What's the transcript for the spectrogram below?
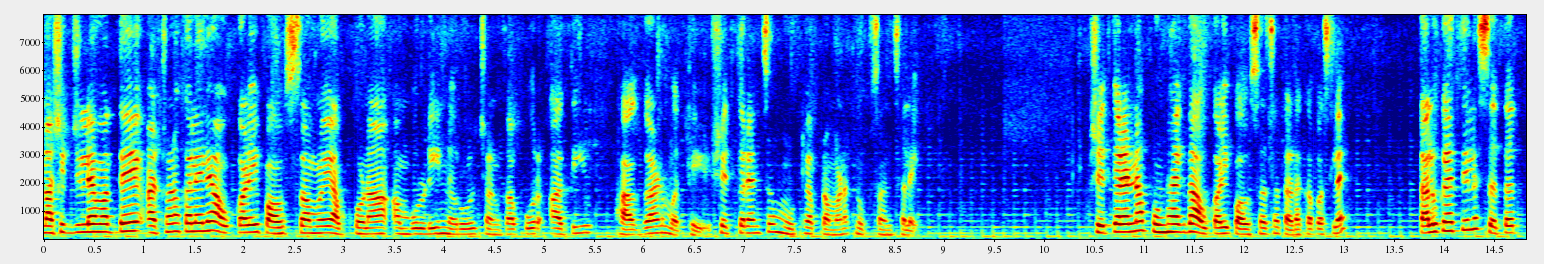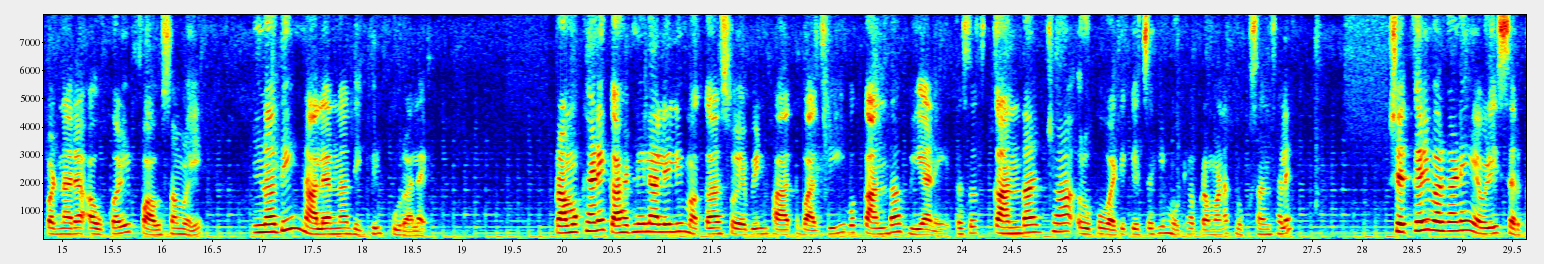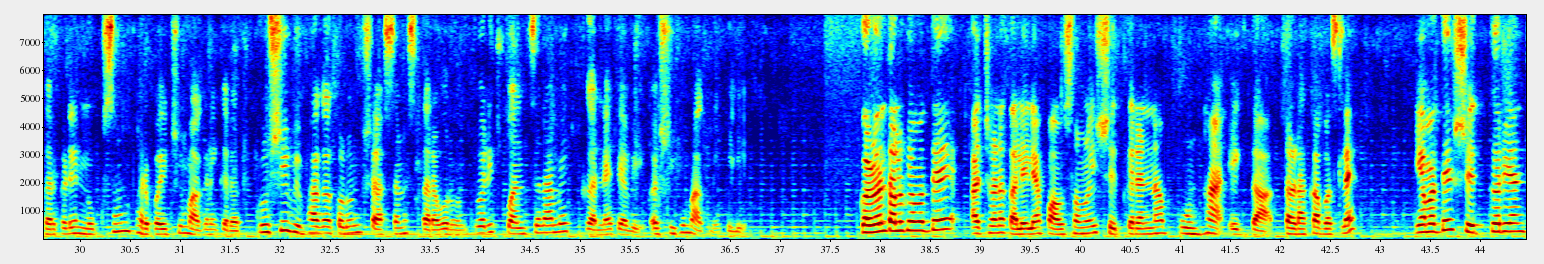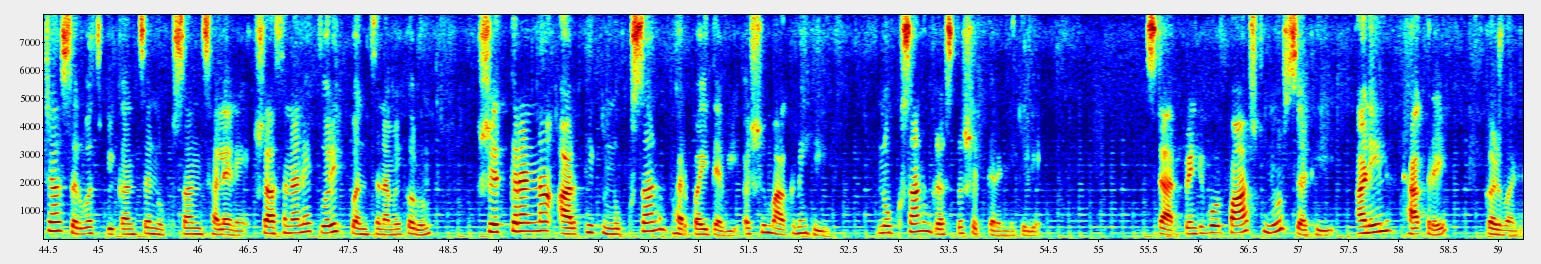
नाशिक जिल्ह्यामध्ये अचानक आलेल्या अवकाळी पावसामुळे अकोणा आंबुर्डी नरूळ चणकापूर आदी भागांमध्ये शेतकऱ्यांचं मोठ्या प्रमाणात नुकसान झालंय. शेतकऱ्यांना पुन्हा एकदा अवकाळी पावसाचा तडाखा बसलाय. तालुक्यातील सतत पडणाऱ्या अवकाळी पावसामुळे नदी नाल्यांना देखील पूर आलाय. प्रामुख्याने काढणीला आलेली मका सोयाबीन भात बाजरी व कांदा बियाणे तसंच कांदाच्या रोपवाटिकेचंही मोठ्या प्रमाणात नुकसान झालंय. शेतकरी वर्गाने यावेळी सरकारकडे नुकसान भरपाईची मागणी करत कृषी विभागाकडून शासन स्तरावरून त्वरित पंचनामे करण्यात यावे अशीही मागणी केली. कळवण तालुक्यामध्ये अचानक आलेल्या पावसामुळे शेतकऱ्यांना पुन्हा एकदा तडाखा बसलाय. यामध्ये शेतकऱ्यांच्या सर्वच पिकांचं नुकसान झाल्याने शासनाने त्वरित पंचनामे करून शेतकऱ्यांना आर्थिक नुकसान भरपाई द्यावी अशी मागणीही नुकसानग्रस्त शेतकऱ्यांनी केली स्टार ट्वेंटी फोर फास्ट न्यूजसाठी अनिल ठाकरे कळवण.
